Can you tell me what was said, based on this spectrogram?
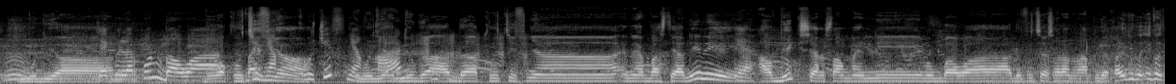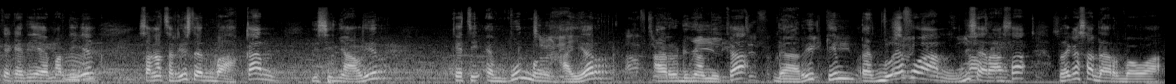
kemudian Jack Miller pun bawa, bawa kru banyak chiefnya. kru chiefnya Kemudian kan. juga ada kru chiefnya Enea Bastianini, Iya. Albix yang selama ini membawa Dovizio Sorana tiga kali juga ikut ke KTM. Artinya Hmm. sangat serius dan bahkan disinyalir KTM pun meng-hire aerodinamika dari tim Red Bull F1. Jadi saya rasa mereka sadar bahwa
